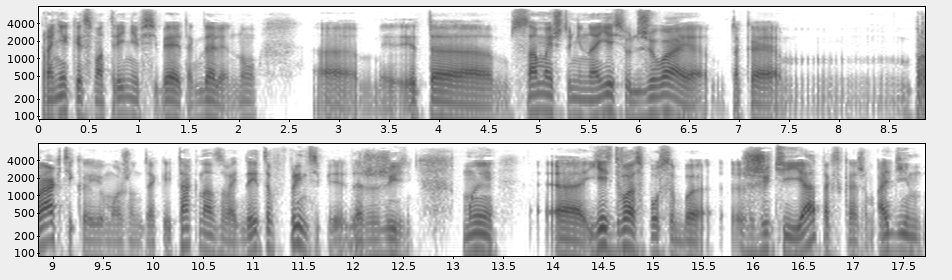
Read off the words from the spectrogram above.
про некое смотрение в себя и так далее. Ну, Э, это самое что ни на есть вот живая такая практика, ее можно так и так назвать, да это в принципе даже жизнь. Мы э, есть два способа жития, так скажем. Один,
